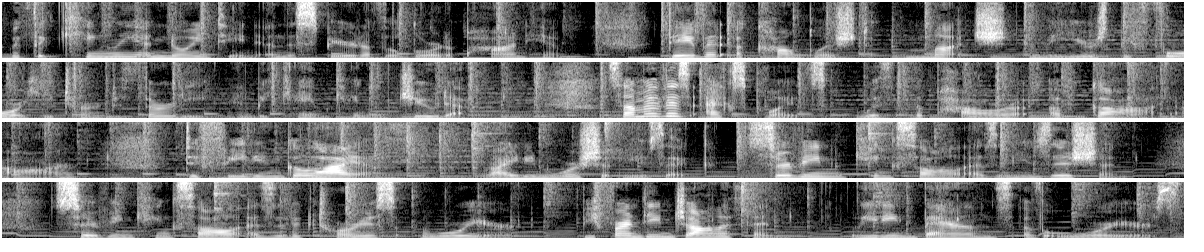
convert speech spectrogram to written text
With the kingly anointing and the Spirit of the Lord upon him, David accomplished much in the years before he turned 30 and became king of Judah. Some of his exploits with the power of God are defeating Goliath, writing worship music, serving King Saul as a musician, serving King Saul as a victorious warrior, befriending Jonathan, leading bands of warriors,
